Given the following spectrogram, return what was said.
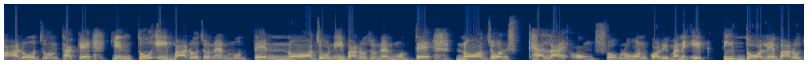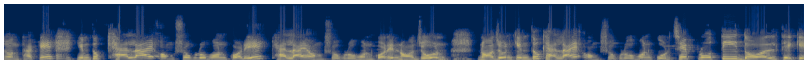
বারো জন থাকে। কিন্তু এই বারো জনের মধ্যে ন জন এই বারো জনের মধ্যে ন জন খেলায় অংশগ্রহণ করে। মানে একটি দলে বারো জন থাকে, কিন্তু খেলায় অংশগ্রহণ করে, খেলায় অংশগ্রহণ করে নজন নজন কিন্তু খেলায় অংশগ্রহণ করছে প্রতি দল থেকে।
